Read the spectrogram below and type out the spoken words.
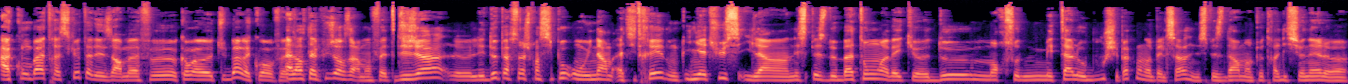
À combattre, est-ce que t'as des armes à feu? Comment euh, tu te bats avec quoi en fait? Alors t'as plusieurs armes en fait. Déjà, euh, les deux personnages principaux ont une arme attitrée. Donc Ignatius, il a un espèce de bâton avec euh, deux morceaux de métal au bout. Je sais pas comment on appelle ça, une espèce d'arme un peu traditionnelle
